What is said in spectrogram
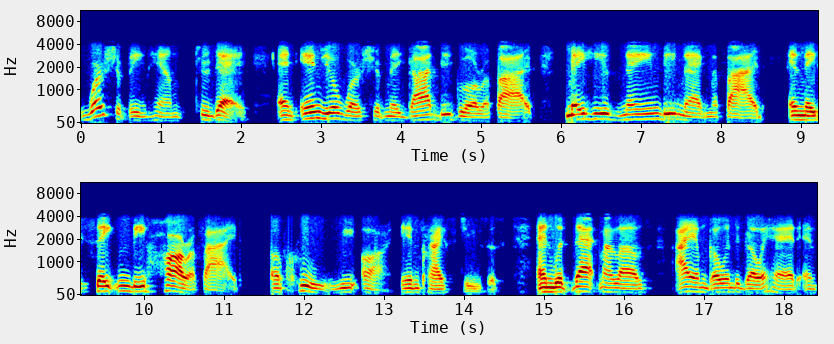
worshiping Him today. And in your worship, may God be glorified, may His name be magnified, and may Satan be horrified of who we are in Christ Jesus. And with that, my loves, I am going to go ahead and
